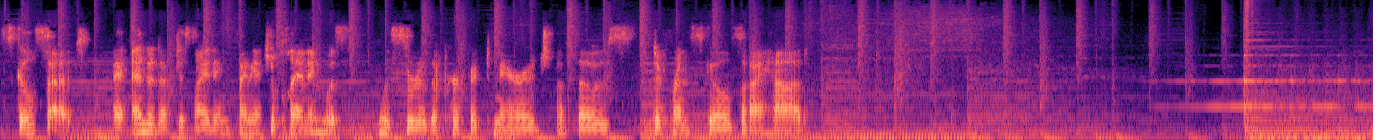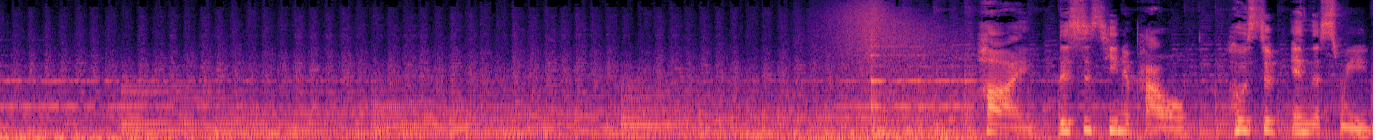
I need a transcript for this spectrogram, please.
skill set. I ended up deciding financial planning was was sort of the perfect marriage of those different skills that I had. Hi, this is Tina Powell, host of In the Suite,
